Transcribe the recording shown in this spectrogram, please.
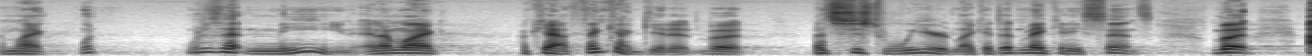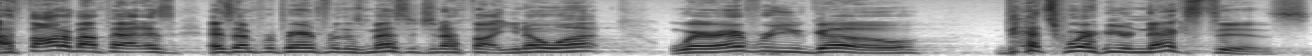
I'm like, "What? What does that mean?" And I'm like, "Okay, I think I get it, but that's just weird. Like, it doesn't make any sense. But I thought about that as, as I'm preparing for this message, and I thought, you know what? Wherever you go, that's where your next is.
